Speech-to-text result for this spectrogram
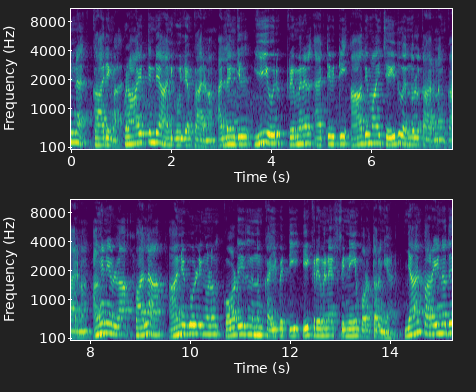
ഇന്ന കാര്യങ്ങൾ പ്രായത്തിന്റെ ആനുകൂല്യം കാരണം അല്ലെങ്കിൽ ഈ ഒരു ക്രിമിനൽ ആക്ടിവിറ്റി ആദ്യമായി ചെയ്തു എന്നുള്ള കാരണം കാരണം അങ്ങനെയുള്ള പല ആനുകൂല്യങ്ങളും കോടതിയിൽ നിന്നും കൈപ്പറ്റി ഈ ക്രിമിനൽ പിന്നെയും പുറത്തിറങ്ങിയാണ്. ഞാൻ പറയുന്നത്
